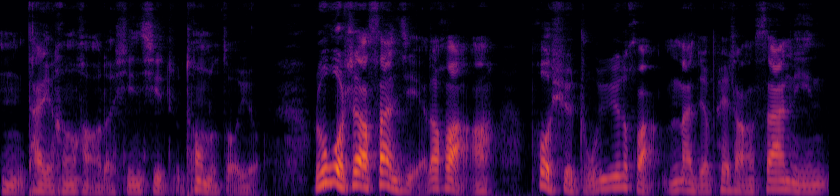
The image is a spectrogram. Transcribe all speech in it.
嗯，它有很好的行气止痛的作用。如果是要散结的话啊。破血逐瘀的话，那就配上三苓、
